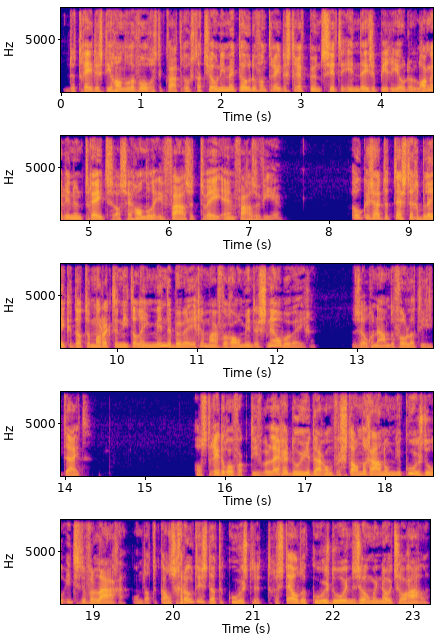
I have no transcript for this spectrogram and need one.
De traders die handelen volgens de Quattro Stationi methode van Traders Trefpunt zitten in deze periode langer in hun trades als zij handelen in fase 2 en fase 4. Ook is uit de testen gebleken dat de markten niet alleen minder bewegen, maar vooral minder snel bewegen. De zogenaamde volatiliteit. Als trader of actief belegger doe je daarom verstandig aan om je koersdoel iets te verlagen, omdat de kans groot is dat de koers het gestelde koersdoel in de zomer nooit zal halen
